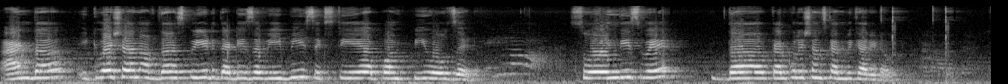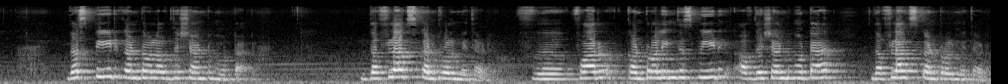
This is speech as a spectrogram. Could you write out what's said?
and the equation of the speed that is a VB 60A upon POZ. So in this way the calculations can be carried out. The speed control of the shunt motor. The flux control method. For controlling the speed of the shunt motor, the flux control method.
